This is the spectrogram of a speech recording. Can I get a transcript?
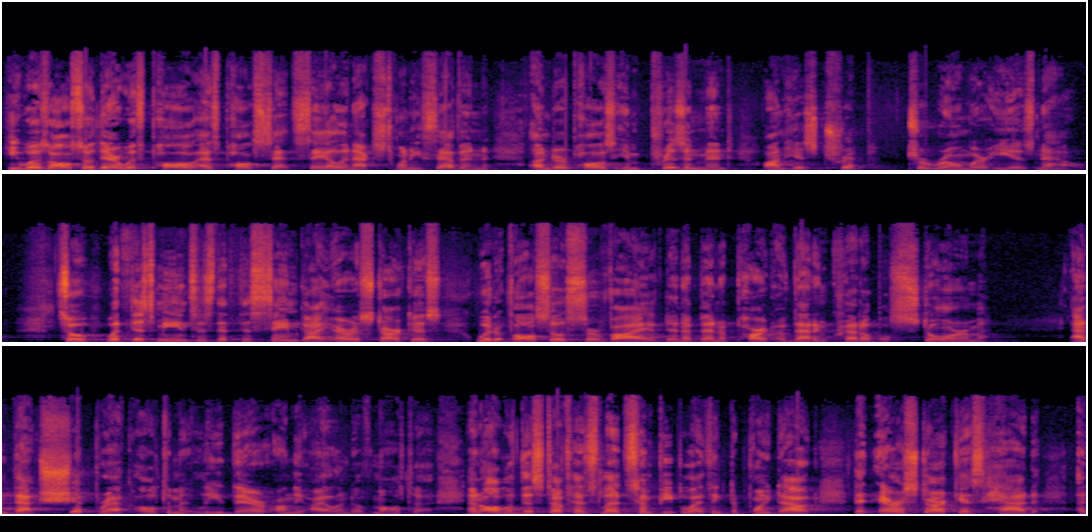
He was also there with Paul as Paul set sail in Acts 27 under Paul's imprisonment on his trip to Rome, where he is now. So, what this means is that this same guy, Aristarchus, would have also survived and have been a part of that incredible storm and that shipwreck ultimately there on the island of Malta. And all of this stuff has led some people, I think, to point out that Aristarchus had a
